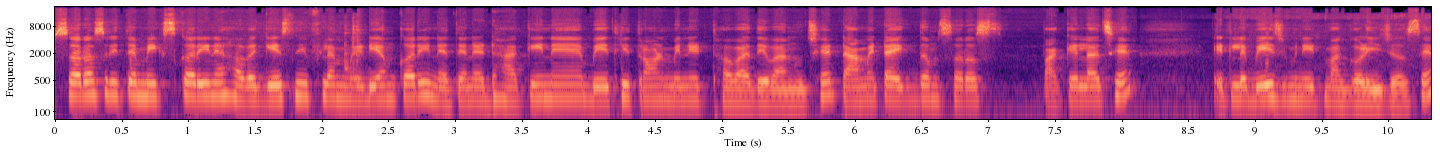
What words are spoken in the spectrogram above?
સરસ રીતે મિક્સ કરીને હવે ગેસની ફ્લેમ મીડિયમ કરીને તેને ઢાંકીને બેથી ત્રણ મિનિટ થવા દેવાનું છે. ટામેટાં એકદમ સરસ પાકેલા છે. એટલે બે જ મિનિટમાં ગળી જશે.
